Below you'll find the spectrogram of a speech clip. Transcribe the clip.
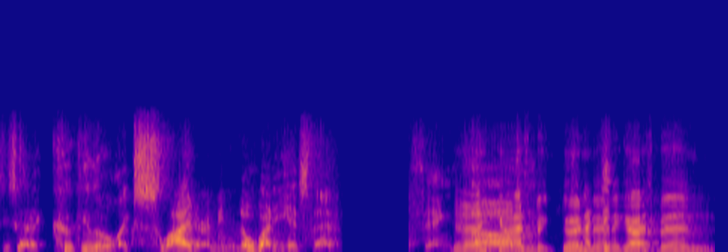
He's got a kooky little like slider. I mean, nobody hits that thing. Yeah, the guy's um, been good, man. Think, the guy's been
